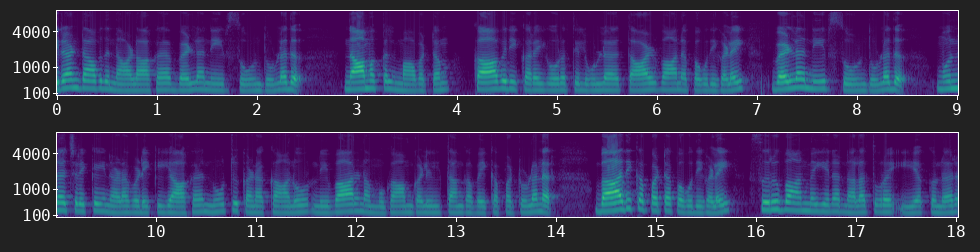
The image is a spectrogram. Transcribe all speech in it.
இரண்டாவது நாளாக வெள்ள நீர் சூழ்ந்துள்ளது. நாமக்கல் மாவட்டம் காவிரி கரையோரத்தில் உள்ள தாழ்வான பகுதிகளை வெள்ள நீர் சூழ்ந்துள்ளது. முன்னெச்சரிக்கை நடவடிக்கையாக நூற்றுக்கணக்கானோர் நிவாரண முகாம்களில் தங்க வைக்கப்பட்டுள்ளனர். பாதிக்கப்பட்ட பகுதிகளை சிறுபான்மையினர் நலத்துறை இயக்குநர்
